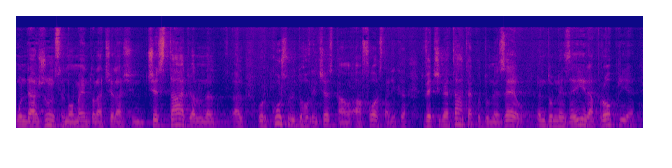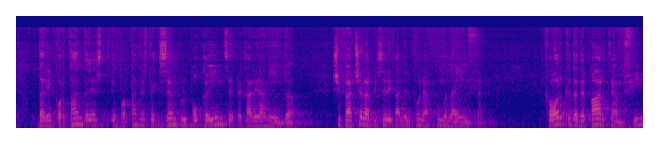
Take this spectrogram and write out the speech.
unde a ajuns în momentul acela și în ce stadiu al, unel, al urcușului duhovnicesc a, a fost, adică vecinătatea cu Dumnezeu, în Dumnezeirea proprie, dar important este, important este exemplul pocăinței pe care ea ni-l dă. Și pe acela biserica ne-l pune acum înainte. Că oricât de departe am fi,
